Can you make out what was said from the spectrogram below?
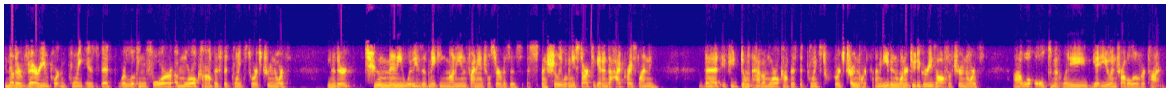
another very important point is that we're looking for a moral compass that points towards true north. You know, there are too many ways of making money in financial services, especially when you start to get into high priced lending, that if you don't have a moral compass that points towards true north, I mean, even one or two degrees off of true north uh, will ultimately get you in trouble over time.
